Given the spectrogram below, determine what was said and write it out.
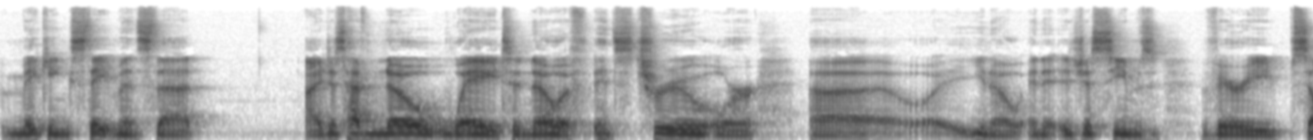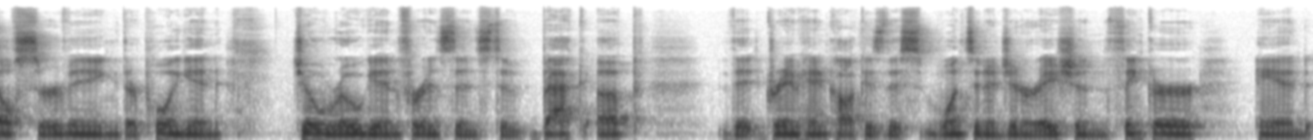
making statements that I just have no way to know if it's true or uh, you know, and it, it just seems very self-serving. They're pulling in Joe Rogan, for instance, to back up that Graham Hancock is this once in a generation thinker, and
